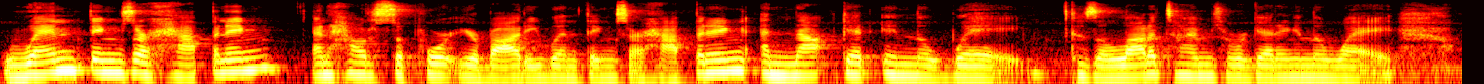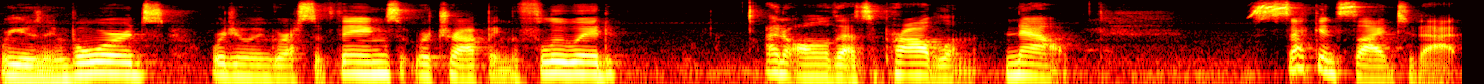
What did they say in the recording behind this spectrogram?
when things are happening and how to support your body when things are happening and not get in the way because a lot of times we're getting in the way. We're using boards, we're doing aggressive things, we're trapping the fluid, and all of that's a problem. Now, Second side to that,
